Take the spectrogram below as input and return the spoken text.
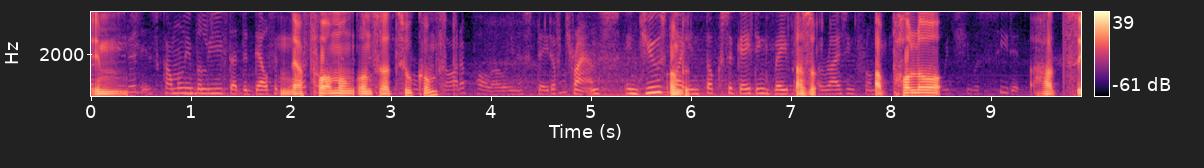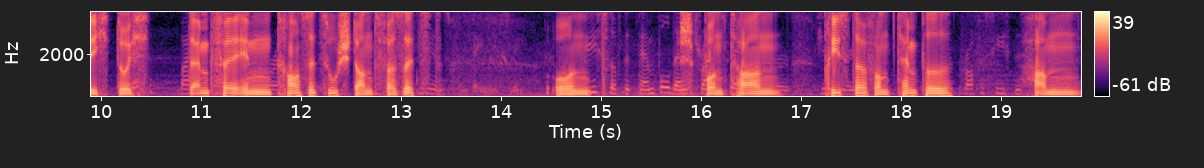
in der Formung unserer Zukunft. Und also Apollo hat sich durch Dämpfe in Trancezustand versetzt und spontan Priester vom Tempel haben,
